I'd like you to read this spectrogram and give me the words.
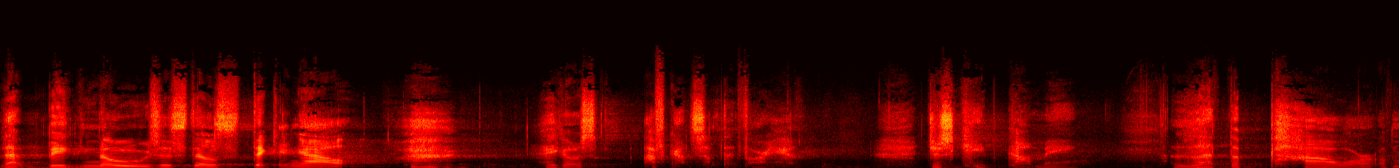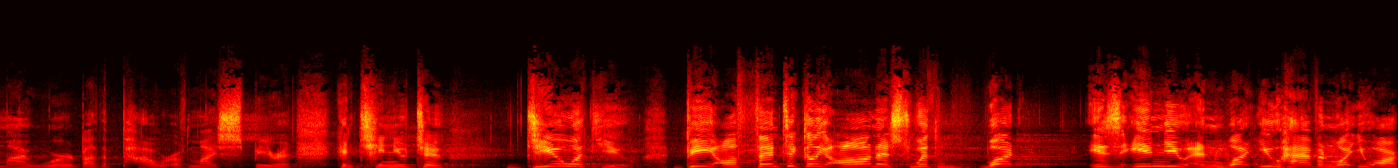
That big nose is still sticking out. He goes, I've got something for you. Just keep coming. Let the power of my word, by the power of my spirit, continue to deal with you. Be authentically honest with what is in you and what you have and what you are.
